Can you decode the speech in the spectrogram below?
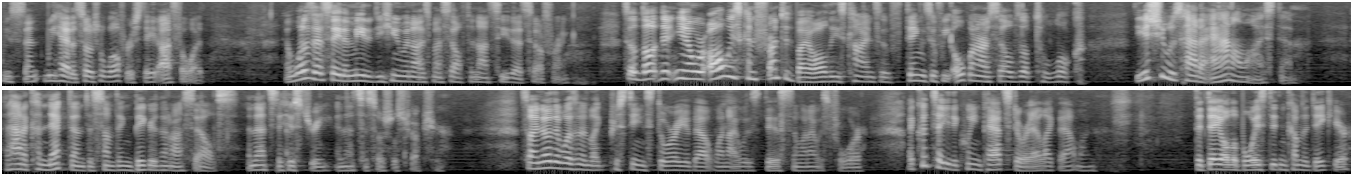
We, sent, we had a social welfare state, I thought. And what does that say to me to dehumanize myself to not see that suffering? So, you know, we're always confronted by all these kinds of things if we open ourselves up to look. The issue is how to analyze them and how to connect them to something bigger than ourselves. And that's the history and that's the social structure. So I know there wasn't a like pristine story about when I was this and when I was four. I could tell you the Queen Pat story. I like that one. The day all the boys didn't come to daycare.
